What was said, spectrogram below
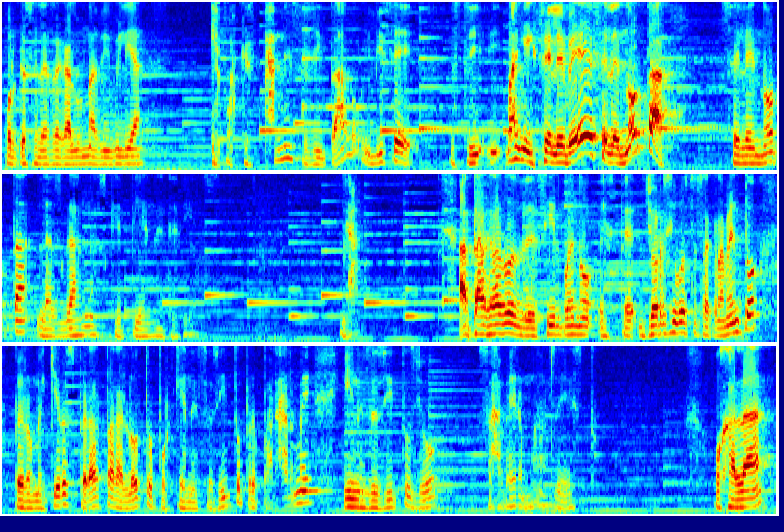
porque se le regaló una Biblia y porque está necesitado. Y dice, vaya, y se le ve, se le nota, se le nota las ganas que tiene de Dios. Ya. A tal grado de decir, bueno, este, yo recibo este sacramento, pero me quiero esperar para el otro porque necesito prepararme y necesito yo saber más de esto. Ojalá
